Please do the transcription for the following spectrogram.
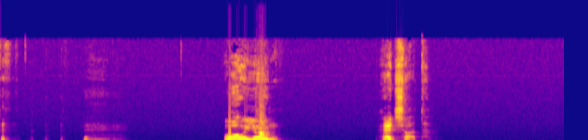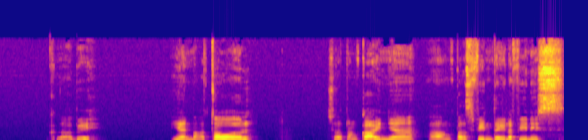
oh, yun! Headshot. Grabe. Yan mga tol. Sarap ng kain niya. Ang Parasfindae lafinis.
